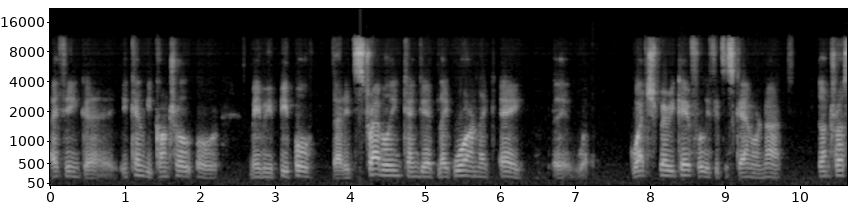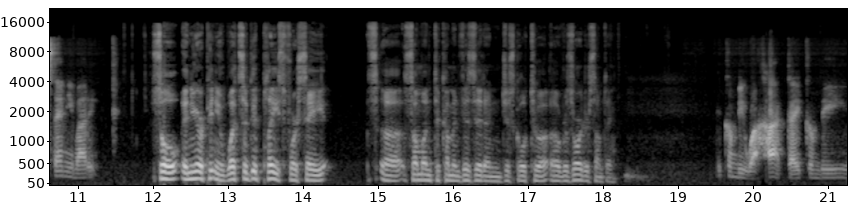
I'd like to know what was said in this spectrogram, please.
I think uh, it can be controlled, or maybe people that it's traveling can get like warned, like, "Hey, uh, watch very careful if it's a scam or not. Don't trust anybody." So, in your opinion, what's a good place for, say, uh, someone to come and visit and just go to a, a resort or something? It can be Oaxaca, it can be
